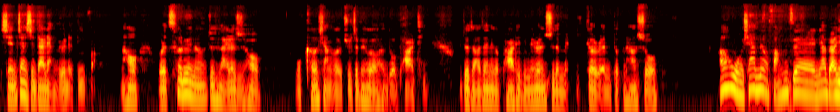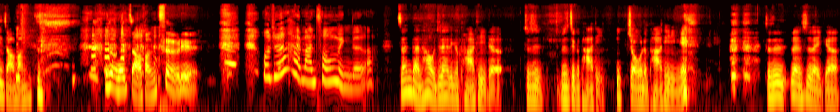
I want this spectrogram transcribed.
先暂时待两个月的地方。然后我的策略呢，就是来了之后。我可想而知，这边会有很多 party，我就只要在那个 party 里面认识的每一个人都跟他说：“啊，我现在没有房子哎，你要不要一起找房子？” 这是我的找房策略。我觉得还蛮聪明的啦。真的，然后我就在这个 party 的，就是不是这个 party 一周的 party 里面，就是认识了一个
